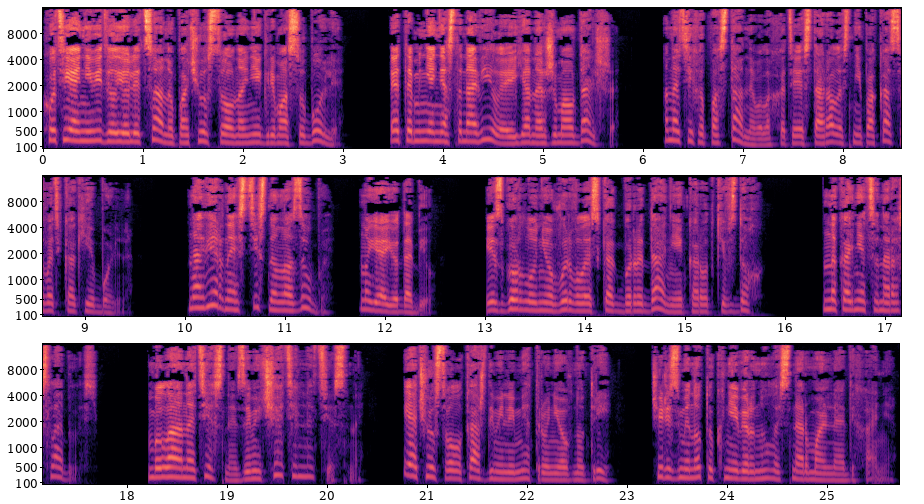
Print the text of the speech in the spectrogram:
Хоть я не видел ее лица, но почувствовал на ней гримасу боли. Это меня не остановило, и я нажимал дальше. Она тихо постановала, хотя и старалась не показывать, как ей больно. Наверное, стиснула зубы, но я ее добил. Из горла у нее вырвалось как бы рыдание и короткий вздох. Наконец она расслабилась. Была она тесная, замечательно тесная. Я чувствовал каждый миллиметр у нее внутри. Через минуту к ней вернулось нормальное дыхание.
